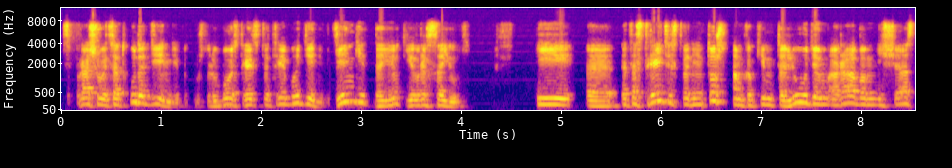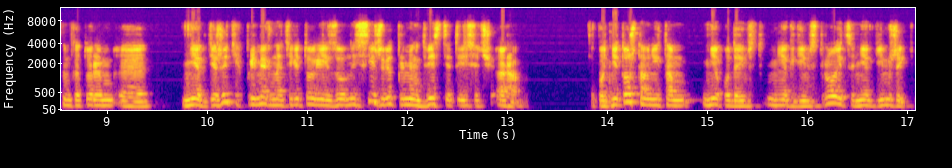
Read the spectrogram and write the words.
Спрашивается, откуда деньги, потому что любое строительство требует денег. Деньги дает Евросоюз. И э, это строительство не то, что там каким-то людям, арабам, несчастным, которым э, негде жить, их примерно на территории зоны Си живет примерно 200 тысяч арабов. Так вот не то, что у них там некуда им, негде им строиться, негде им жить.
